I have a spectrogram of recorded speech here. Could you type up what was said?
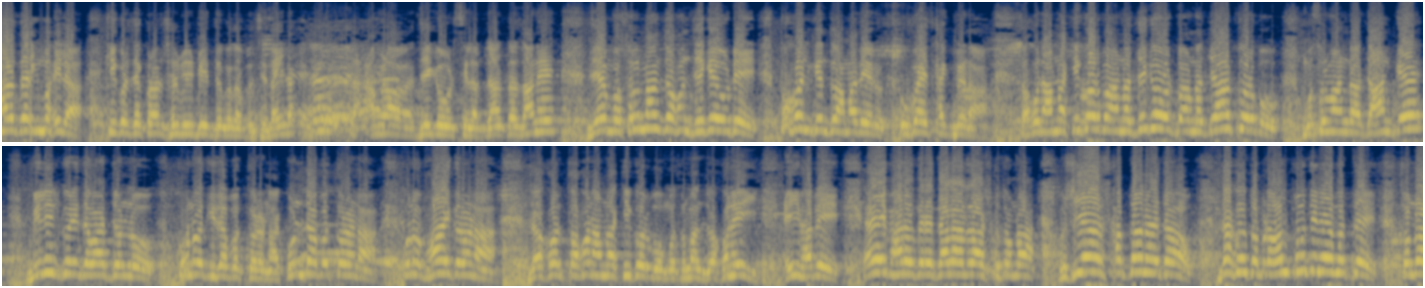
ভারতের মহিলা কি করেছে? কোরআন শরীফের বিরুদ্ধে কথা বলছে তাই না? আমরা জেগে উঠছিলাম। জানে যে মুসলমান যখন জেগে ওঠে তখন কিন্তু আমাদের উপায় থাকবে না। তখন আমরা কি করব? আমরা জেগে উঠবো, আমরা জেহাদ করব। মুসলমানরা জানকে বিলীন করে দেওয়ার জন্য কোনো দ্বিধাবোধ করে না, কুণ্ঠাবোধ করে না, কোনো ভয় করে না। যখন, তখন আমরা কি করব? মুসলমান যখনই এইভাবে, এই ভারতের দালালরা তোমরা হুঁশিয়ার, সাবধান হয়ে যাও। দেখো তোমরা অল্প দিনের মধ্যে তোমরা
